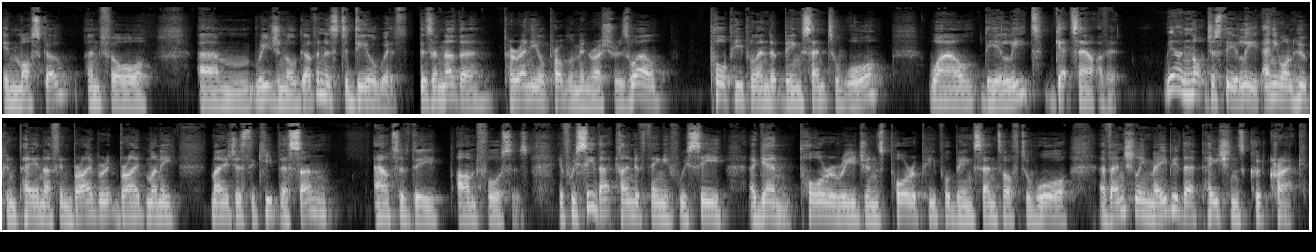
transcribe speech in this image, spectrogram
in Moscow and for um, regional governors to deal with. There's another perennial problem in Russia as well. Poor people end up being sent to war while the elite gets out of it. Know, not just the elite, anyone who can pay enough in bribe money manages to keep their son out of the armed forces. If we see that kind of thing, if we see, again, poorer regions, poorer people being sent off to war, eventually maybe their patience could crack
